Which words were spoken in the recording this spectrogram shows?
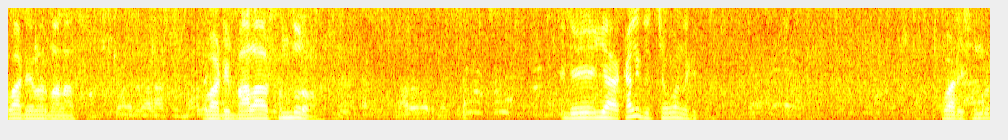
ওয়াট এবার বালা আছে। ওয়াট বালা সুন্দর। এটা ইয়া, কালি দিচ্ছে ওয়া নাকি? ওয়াট সুন্দর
